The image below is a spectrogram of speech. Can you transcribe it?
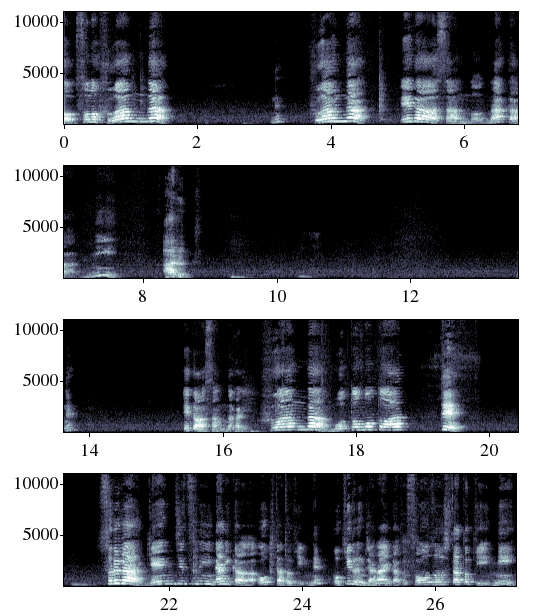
とその不安がね不安が江川さんの中にあるんです。江川さんの中に不安がもともとあってそれが現実に何かが起きた時にね起きるんじゃないかと想像した時に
